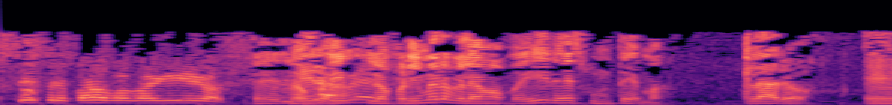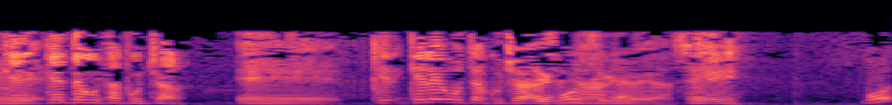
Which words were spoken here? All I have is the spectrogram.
estoy preparado para cualquier cosa. Eh, lo, Mira. prim- lo primero que le vamos a pedir es un tema. Claro. eh, ¿Qué, qué te gusta escuchar? eh, ¿qué, qué le gusta escuchar a ¿Qué la señora música? Sí. Mu-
